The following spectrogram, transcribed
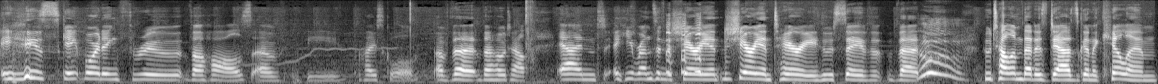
he's skateboarding through the halls of the high school of the the hotel and he runs into Sherry and Sherry and Terry who say that, that who tell him that his dad's going to kill him.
